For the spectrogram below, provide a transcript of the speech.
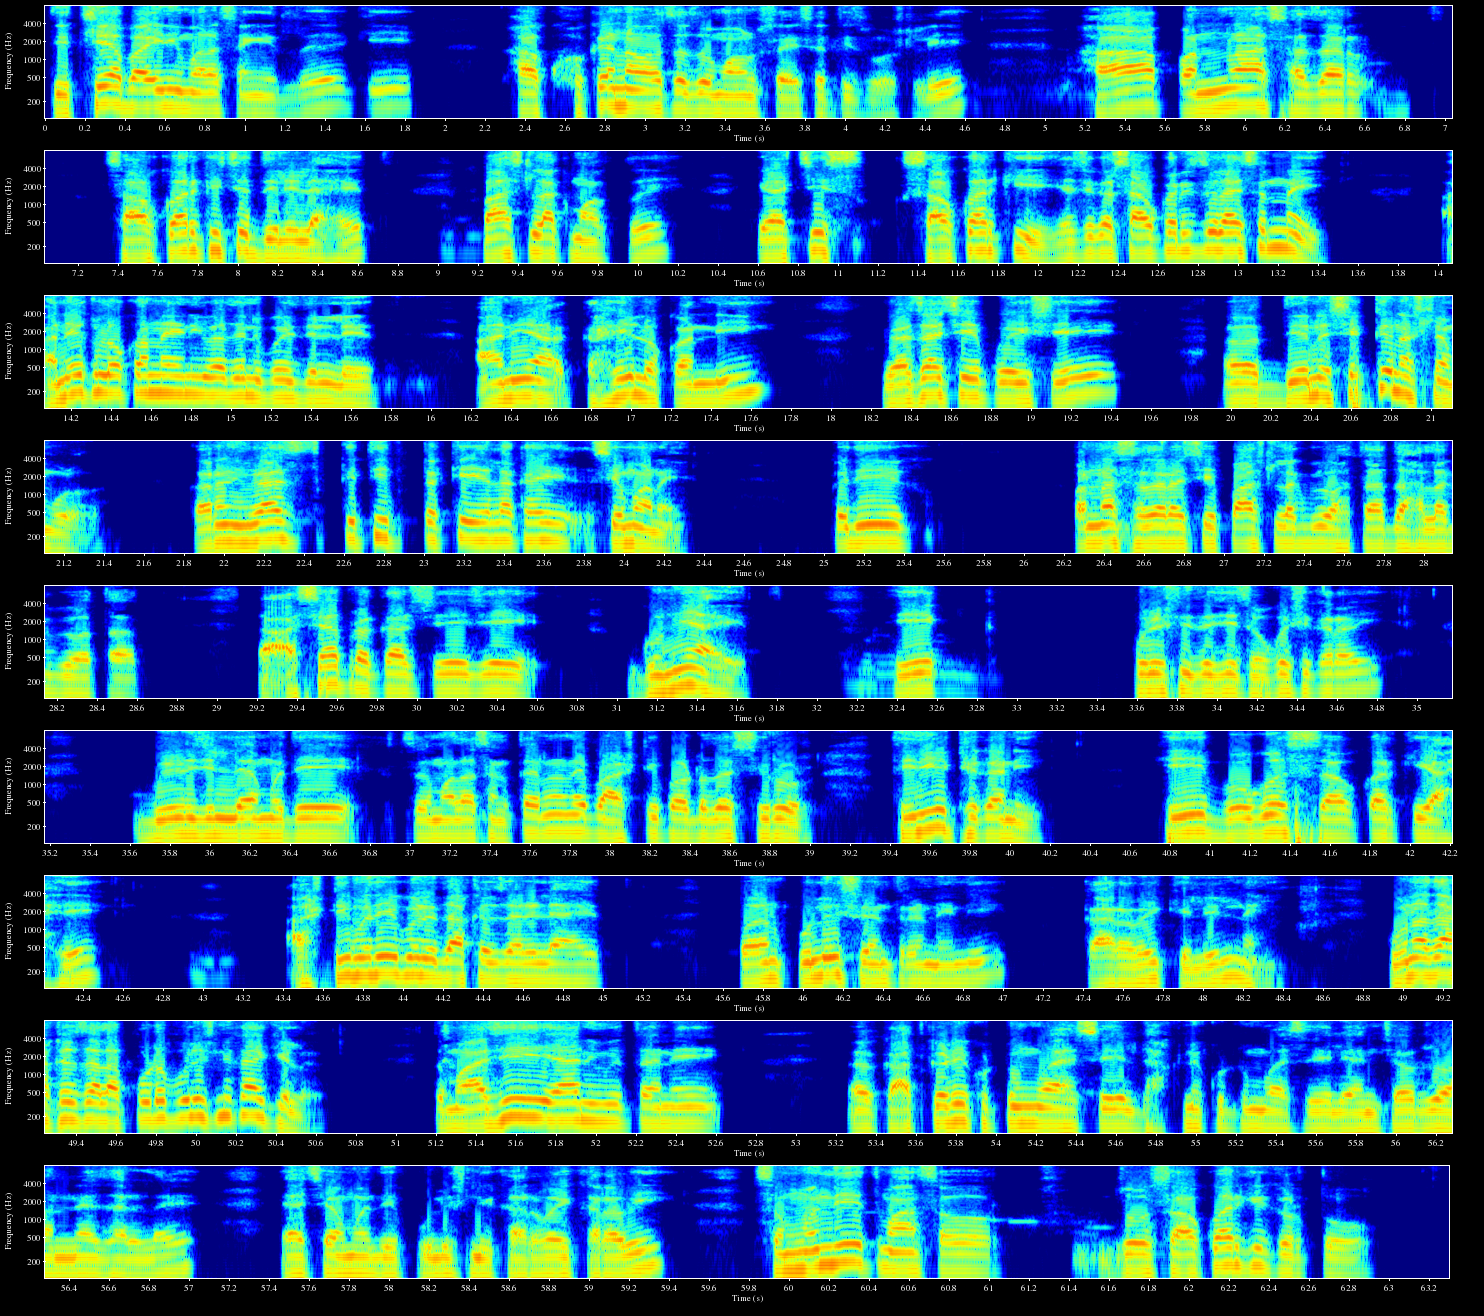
तिथल्या बाईने मला सांगितलं की हा खोक्या नावाचा जो माणूस आहे सतीश भोसले हा पन्नास हजार सावकारकीचे दिलेले आहेत पाच लाख मागतोय. याची सावकारकी याच्याकडे सावकारीचं लायसन नाही. अनेक लोकांना यांनी व्याजाने पैसे दिलेले आहेत. आणि काही लोकांनी व्याजाचे पैसे देणं शक्य नसल्यामुळं कारण व्याज किती टक्के याला काही सीमा नाही. कधी पन्नास हजाराचे पाच लाख बी होतात दहा लाख बी होतात. अशा प्रकारचे जे गुन्हे आहेत हे पोलीस त्याची चौकशी करावी. बीड जिल्ह्यामध्ये मला सांगता येणार नाही आष्टी पाटोदा शिरूर तिन्ही ठिकाणी ही बोगस सावकारकी आहे. आष्टीमध्ये गुन्हे दाखल झालेले आहेत पण पोलीस यंत्रणेने कारवाई केलेली नाही. गुन्हा दाखल झाला पुढे पोलिसने काय केलं? तर माझी या निमित्ताने कातकडे कुटुंब असेल ढाकणे कुटुंब असेल यांच्यावर जो अन्याय झालेला आहे त्याच्यामध्ये पोलिसनी कारवाई करावी. संबंधित माणसावर जो सावकारकी करतो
